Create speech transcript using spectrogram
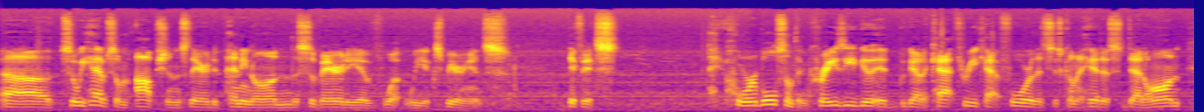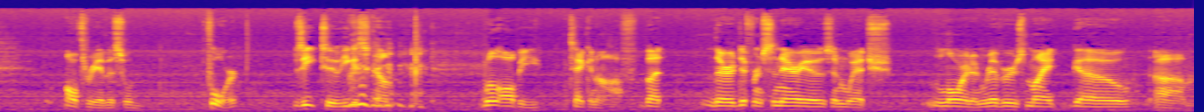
uh, so we have some options there depending on the severity of what we experience. If it's horrible, something crazy, it- we got a Cat 3, Cat 4 that's just going to hit us dead on, all three of us will, four, Zeke too, he gets to come, we'll all be taken off. But there are different scenarios in which Lauren and Rivers might go, um,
